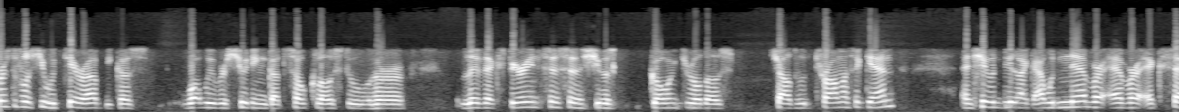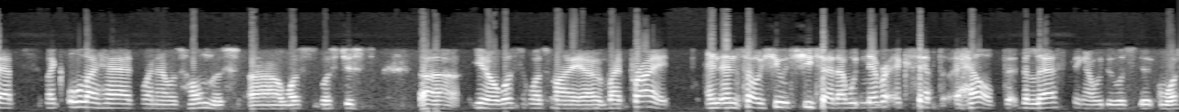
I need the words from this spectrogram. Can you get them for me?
first of all, she would tear up because what we were shooting got so close to her lived experiences, and she was going through all those childhood traumas again. And she would be like, "I would never ever accept like all I had when I was homeless uh, was was just uh, you know was was my uh, my pride." And and so she she said I would never accept help. The, the last thing I would do was was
